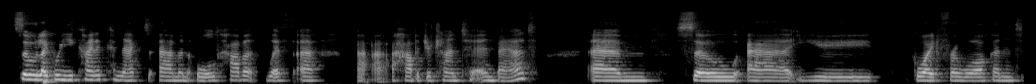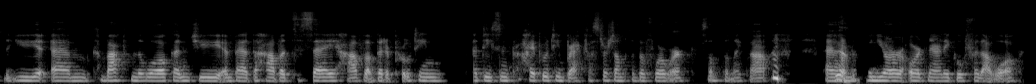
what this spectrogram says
so, like, where you kind of connect um an old habit with a a, a habit you're trying to embed. Um, so uh, you go out for a walk and you um, come back from the walk and you embed the habit to say have a bit of protein a decent high protein breakfast or something before work something like that hmm. um, yeah. when you're ordinarily go for that walk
